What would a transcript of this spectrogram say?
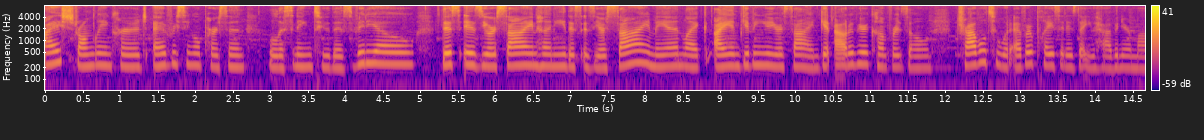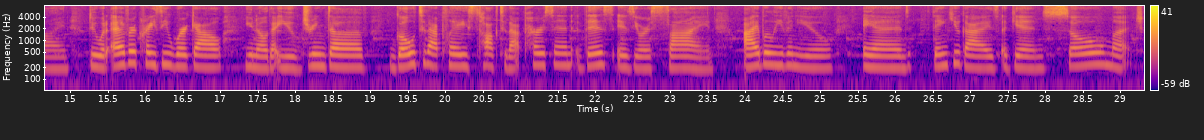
I strongly encourage every single person listening to this video. This is your sign, honey. This is your sign, man. Like, I am giving you your sign. Get out of your comfort zone. Travel to whatever place it is that you have in your mind. Do whatever crazy workout, you know, that you've dreamed of Go to that place, talk to that person. This is your sign. I believe in you. And thank you guys again so much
